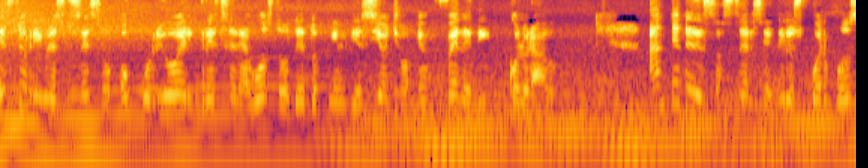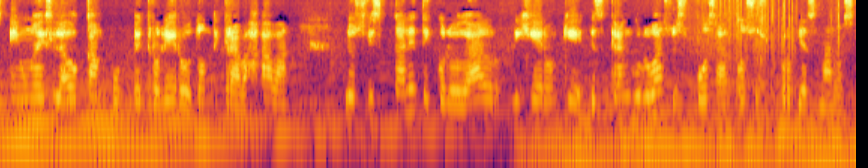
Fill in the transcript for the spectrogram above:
Este horrible suceso ocurrió el 13 de agosto de 2018 en Frederick, Colorado. Antes de deshacerse de los cuerpos en un aislado campo petrolero donde trabajaba, los fiscales de Colorado dijeron que estranguló a su esposa con sus propias manos,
